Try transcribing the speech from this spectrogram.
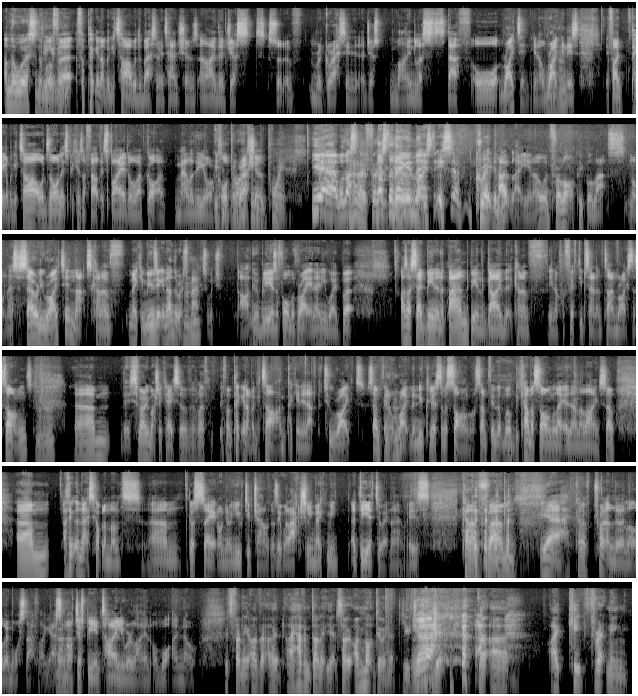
I'm the worst in the world for, for picking up a guitar with the best of intentions and either just sort of regressing into just mindless stuff or writing. You know, writing is if I pick up a guitar, odds on it's because I felt inspired or I've got a melody or a isn't chord progression. the point? Yeah, well, that's know, for- that's the thing, know, isn't like- it? It's, it's a creative outlet, you know, and for a lot of people, that's not necessarily writing. That's kind of making music in other Mm-hmm. respects, which arguably is a form of writing anyway. But as I said, being in a band, being the guy that kind of you know for fifty percent of the time writes the songs, Mm-hmm. Um, it's very much a case of if, if I'm picking up a guitar, I'm picking it up to write something Mm-hmm. or write the nucleus of a song or something that will become a song later down the line. So. Um, I think the next couple of months, um, go say it on your YouTube channel because it will actually make me adhere to it now. Is kind of um, yeah, kind of trying to learn a little bit more stuff, I guess, and not just be entirely reliant on what I know. It's funny. I've, I I haven't done it yet, so I'm not doing it YouTube yet. But uh, I keep threatening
